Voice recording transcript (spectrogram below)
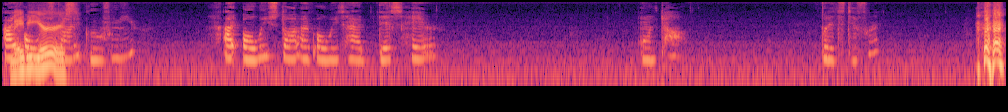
I Maybe always yours. thought it grew from here. I always thought I've always had this hair on top. But it's different.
